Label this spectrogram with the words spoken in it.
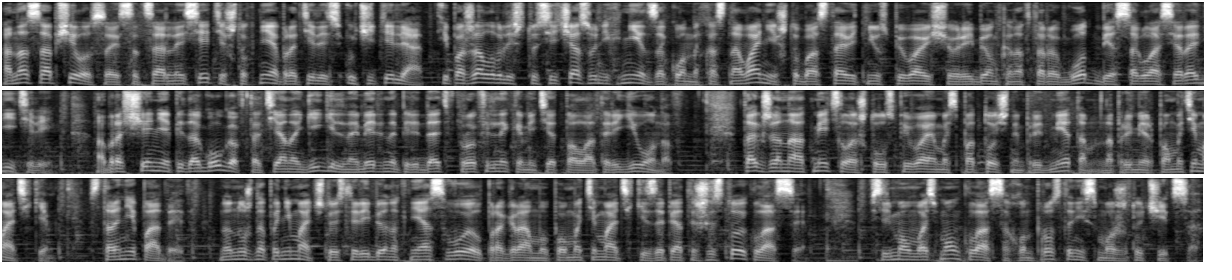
Она сообщила в своей социальной сети, что к ней обратились учителя и пожаловались, что сейчас у них нет законных оснований, чтобы оставить неуспевающего ребенка на второй год без согласия родителей. Обращение педагогов Татьяна Гигель намерена передать в профильный комитет Палаты регионов. Также она отметила, что успеваемость по точным предметам, например, по математике, в стране падает. Но нужно понимать, что если ребенок не освоил программу по математике за 5-6 классы, в 7-8 классе классах он просто не сможет учиться.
